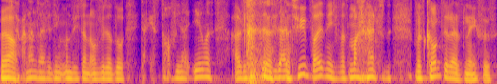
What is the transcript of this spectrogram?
ja. Auf der anderen Seite denkt man sich dann auch wieder so, da ist doch wieder irgendwas, aber das ist ja dieser Typ, weiß nicht, was macht er als, was kommt denn als nächstes?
